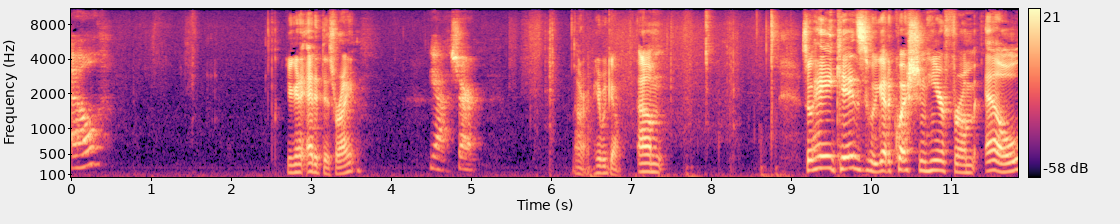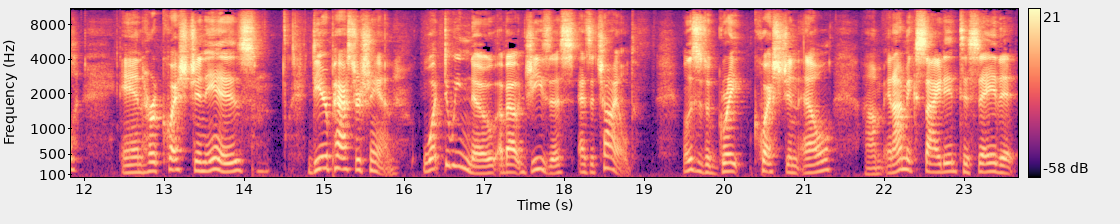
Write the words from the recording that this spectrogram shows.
L? You're gonna edit this, right? Yeah, sure. All right, here we go. Um, so, hey, kids, we got a question here from L, and her question is Dear Pastor Shan, what do we know about Jesus as a child? Well, this is a great question, L, um, and I'm excited to say that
